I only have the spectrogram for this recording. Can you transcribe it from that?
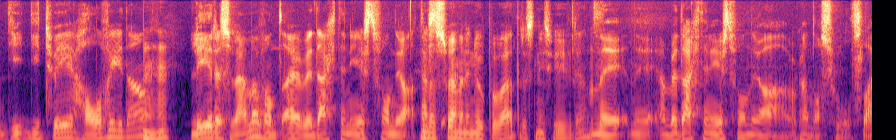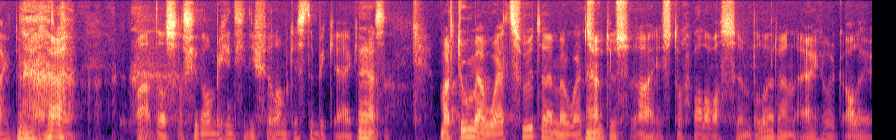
die, die twee halve gedaan. Mm -hmm. Leren zwemmen, want wij dachten eerst van... Ja, ja dat zwemmen in open water is niet zo evident. Nee, nee. En wij dachten eerst van, ja, we gaan dat schoolslag doen. Maar dat is, als je dan begint je die filmpjes te bekijken. Ja. Maar toen met wetsuit, hè, met wetsuit dus, ah, is toch wel wat simpeler. En eigenlijk, allee,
